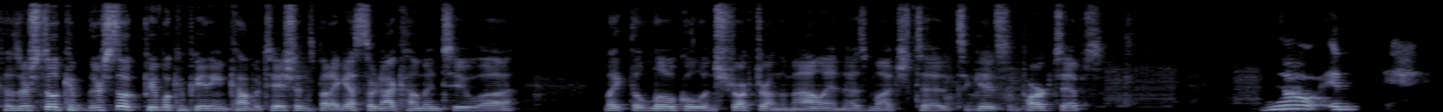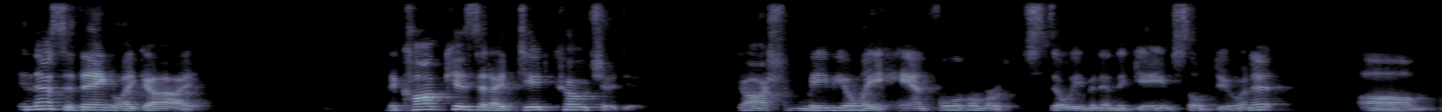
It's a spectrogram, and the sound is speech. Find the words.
Because there's still there's still people competing in competitions, but I guess they're not coming to uh, like the local instructor on the mountain as much to to get some park tips. No, and and that's the thing. Like uh, the comp kids that I did coach, gosh, maybe only a handful of them are still even in the game, still doing it. Um,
